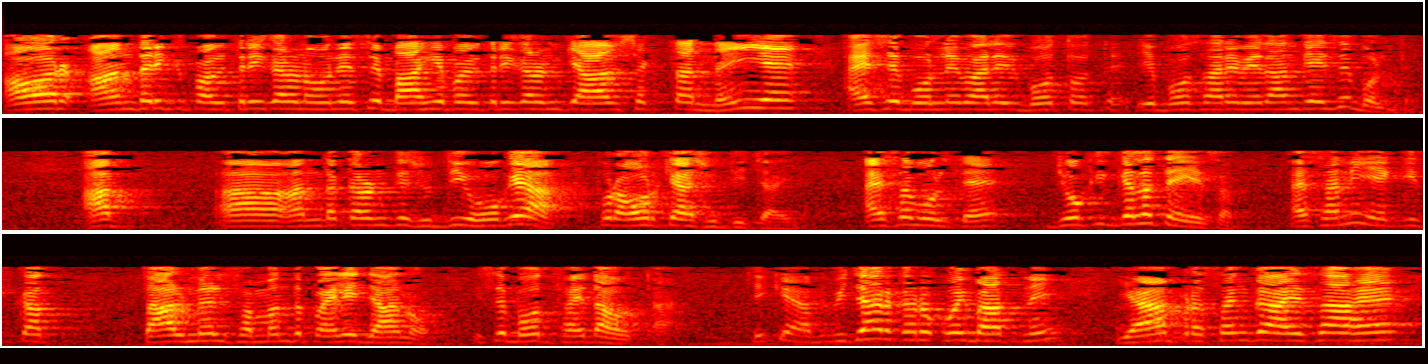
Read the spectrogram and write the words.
और आंतरिक पवित्रीकरण होने से बाह्य पवित्रीकरण की आवश्यकता नहीं है, ऐसे बोलने वाले भी बहुत होते हैं। ये बहुत सारे वेदांत ऐसे बोलते हैं। आप अंधकरण की शुद्धि हो गया, फिर और क्या शुद्धि चाहिए? ऐसा बोलते हैं, जो कि गलत है ये सब। ऐसा नहीं है कि इसका तालमेल संबंध पहले जानो, इससे बहुत फ़ायदा होता है। ठीक है? अब विचार करो, कोई बात नहीं। यहाँ प्रसंग ऐसा है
